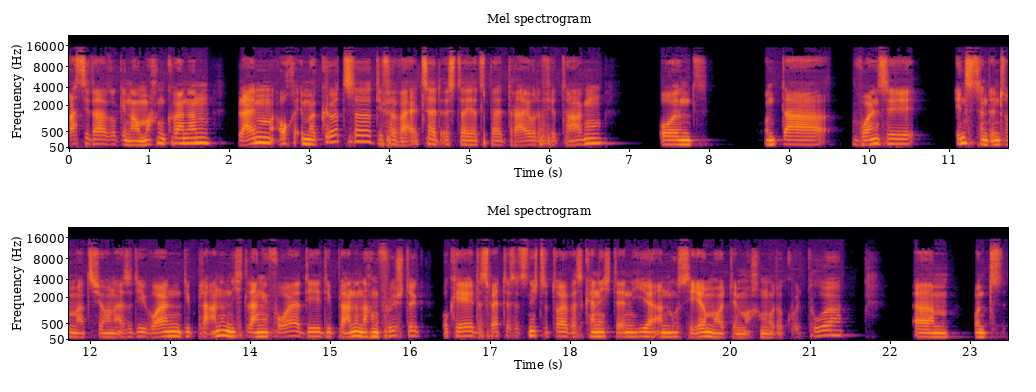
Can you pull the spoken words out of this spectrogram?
was sie da so genau machen können, bleiben auch immer kürzer. Die Verweilzeit ist da jetzt bei drei oder vier Tagen. Und, und da wollen sie Instant-Information. Also die wollen, die planen nicht lange vorher, die, die planen nach dem Frühstück, okay, das Wetter ist jetzt nicht so toll, was kann ich denn hier an Museum heute machen oder Kultur? Ähm, und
